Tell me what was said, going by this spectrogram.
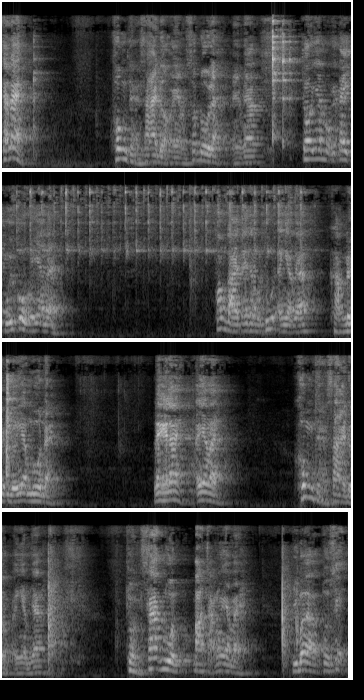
chắn này không thể sai được anh em sóc đôi này anh em nhá cho anh em một cái tay cuối cùng anh em này sóc dài tay ra một chút anh em nhá khẳng định với anh em luôn này lẻ này anh em này không thể sai được anh em nhá chuẩn xác luôn ba trắng anh em này. Thì bây giờ tôi sẽ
